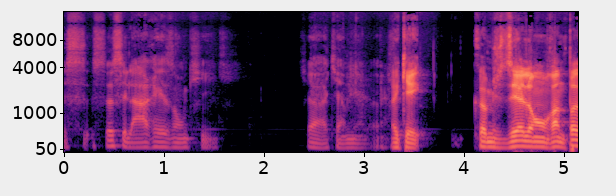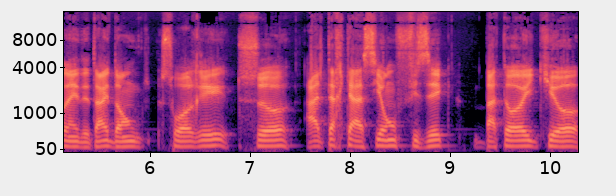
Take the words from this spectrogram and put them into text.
ça, c'est la raison qui OK. Comme je disais, là, on rentre pas dans les détails. Donc, soirée, tout ça, altercation physique, bataille qui a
